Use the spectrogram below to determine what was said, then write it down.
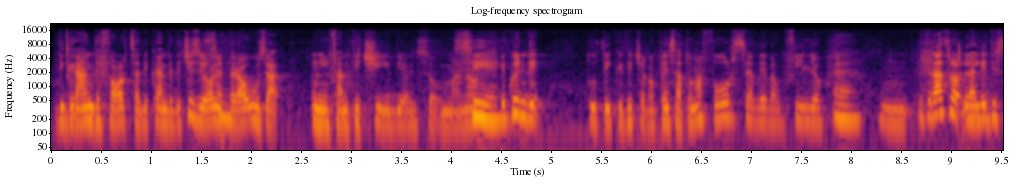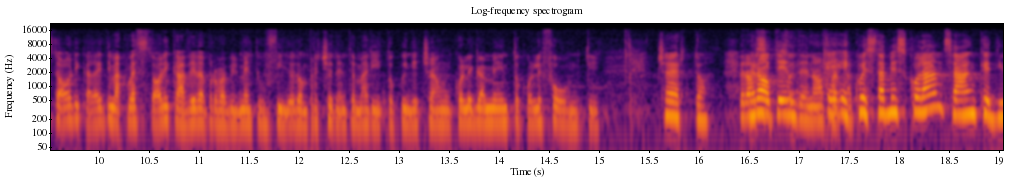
di grande forza, di grande decisione, Sì. però usa un infanticidio, insomma. no? Sì. E quindi tutti i critici hanno pensato, ma forse aveva un figlio. Eh, Mm. Tra l'altro la Lady storica, la Lady Macbeth storica, aveva probabilmente un figlio da un precedente marito, quindi c'è un collegamento con le fonti. Certo. Però, si tende no, a e, far- e questa mescolanza anche di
